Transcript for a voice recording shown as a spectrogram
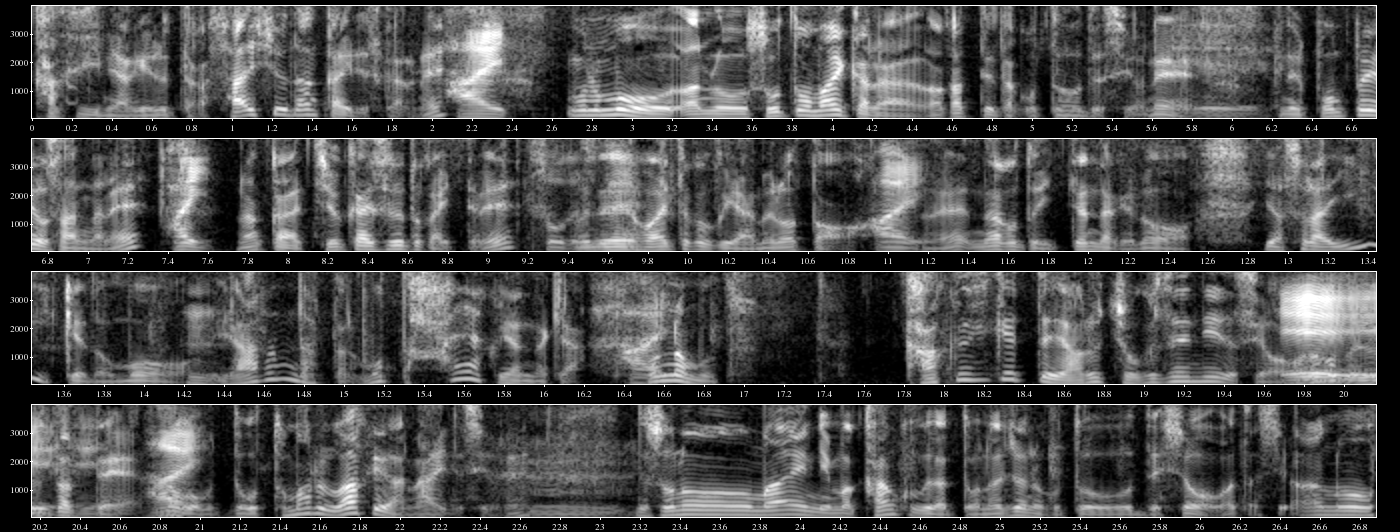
閣議に上げるってのは最終段階ですからね、はい、これもうあの相当前から分かってたことですよね。でポンペイオさんがね、はい、なんか仲介するとか言ってね、それでホワイト国やめろと、はい、ね、なこと言ってんだけど、いや、それはいいけども、うん、やるんだったらもっと早くやんなきゃ、はい、こんなもん閣議決定やる直前にですよ、えー、こと言うたって、はい、止まるわけがないですよね。でその前に、まあ、韓国だって同じようなことでしょう、私はあの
